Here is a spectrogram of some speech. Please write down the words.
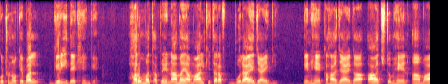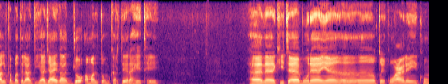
گھٹنوں کے بل گری دیکھیں گے۔ ہر امت اپنے نام اعمال کی طرف بلائے جائے گی۔ انہیں کہا جائے گا، آج تمہیں ان اعمال کا بدلہ دیا جائے گا جو عمل تم کرتے رہے تھے۔ هذا كتابنا ينطق عليكم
